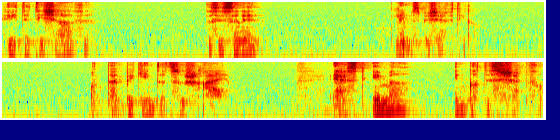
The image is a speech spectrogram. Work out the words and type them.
hütet die Schafe. Das ist seine Lebensbeschäftigung. Und dann beginnt er zu schreiben. Er ist immer in Gottes Schöpfung.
